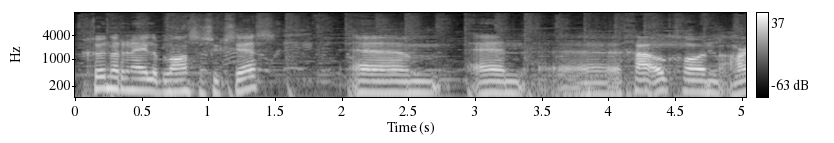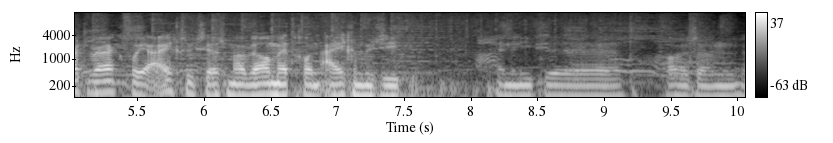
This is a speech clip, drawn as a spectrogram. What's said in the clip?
Gun René Leblanc zijn succes. Ehm, en ga ook gewoon hard werken voor je eigen succes, maar wel met gewoon eigen muziek. En niet gewoon zo'n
